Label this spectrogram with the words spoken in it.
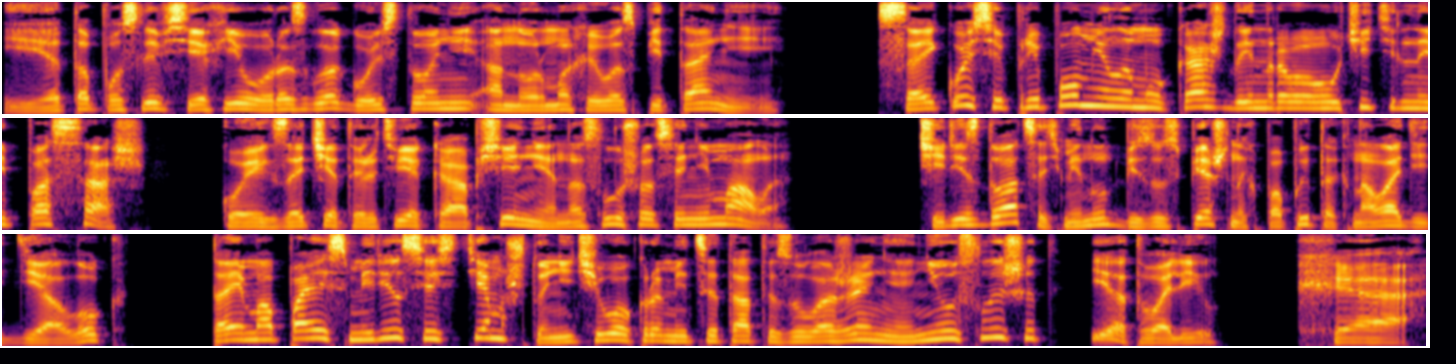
И это после всех его разглагольствований о нормах и воспитании. Сайкоси припомнил ему каждый нравоучительный пассаж, коих за четверть века общения наслушался немало. Через 20 минут безуспешных попыток наладить диалог, Таймапай смирился с тем, что ничего кроме цитат из уложения не услышит и отвалил. Ха!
